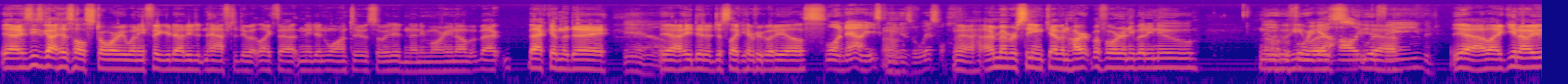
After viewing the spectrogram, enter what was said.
yeah, 'cause he's got his whole story when he figured out he didn't have to do it like that, and he didn't want to, so he didn't anymore. You know, but back back in the day, yeah. yeah, he did it just like everybody else. Well, now he's clean Um, as a whistle. Yeah, I remember seeing Kevin Hart before anybody knew knew Oh, who he before was. got Hollywood yeah. fame. And, Yeah, like you know,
